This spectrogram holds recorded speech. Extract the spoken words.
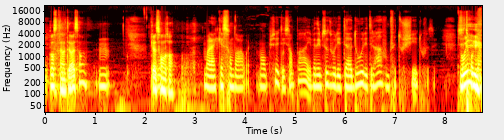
Pourtant c'était intéressant. Mm. Cassandra. Voilà, Cassandra, ouais. Mais en plus, elle était sympa. Il y avait un épisode où elle était ado, elle était là, Ah, vous me faites toucher et tout. Oui. trop bien.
